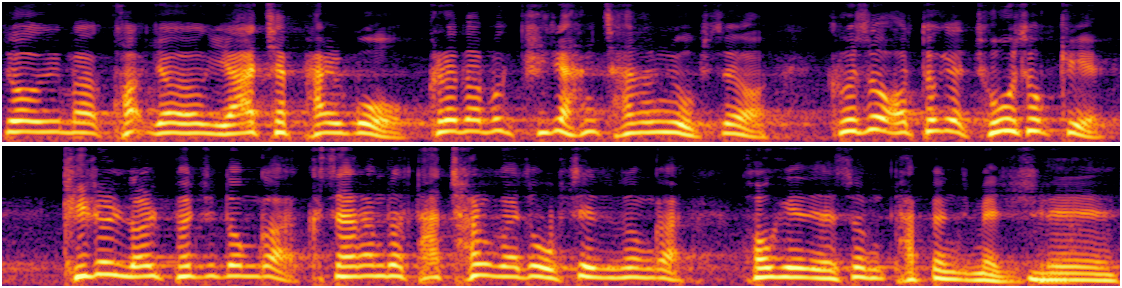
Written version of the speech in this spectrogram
저기 막 과- 저 야채 팔고 그러다 보면 길이 한 차선이 없어요. 그것을 어떻게 조속히 길을 넓혀주던가 그 사람들 다 철거해서 없애주던가 거기에 대해서 좀 답변 좀 해주세요. 네.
